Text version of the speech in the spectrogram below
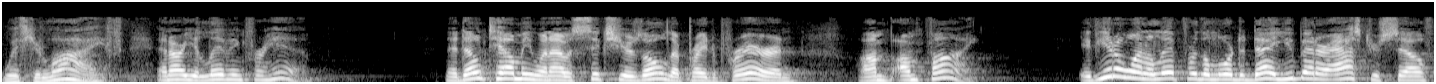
with your life? And are you living for Him? Now, don't tell me when I was six years old I prayed a prayer and I'm, I'm fine. If you don't want to live for the Lord today, you better ask yourself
